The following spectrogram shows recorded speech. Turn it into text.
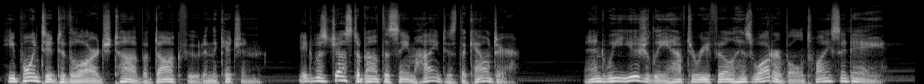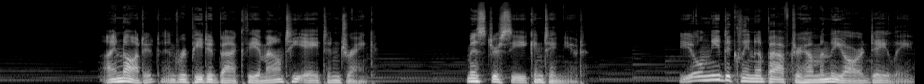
He pointed to the large tub of dog food in the kitchen. It was just about the same height as the counter, and we usually have to refill his water bowl twice a day. I nodded and repeated back the amount he ate and drank. Mr. C continued. You'll need to clean up after him in the yard daily,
